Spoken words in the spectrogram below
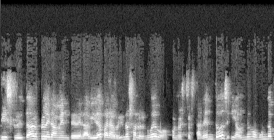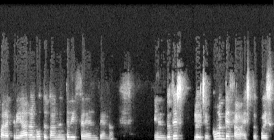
disfrutar plenamente de la vida para abrirnos a lo nuevo, con nuestros talentos y a un nuevo mundo para crear algo totalmente diferente. ¿no? Entonces, lo dicho, ¿cómo empezaba esto? Pues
